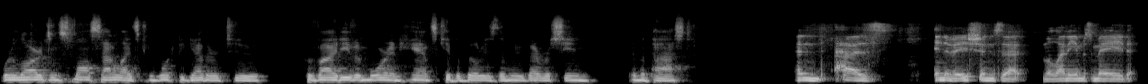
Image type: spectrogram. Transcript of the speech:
where large and small satellites can work together to provide even more enhanced capabilities than we've ever seen in the past. And has innovations that Millennium's made,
